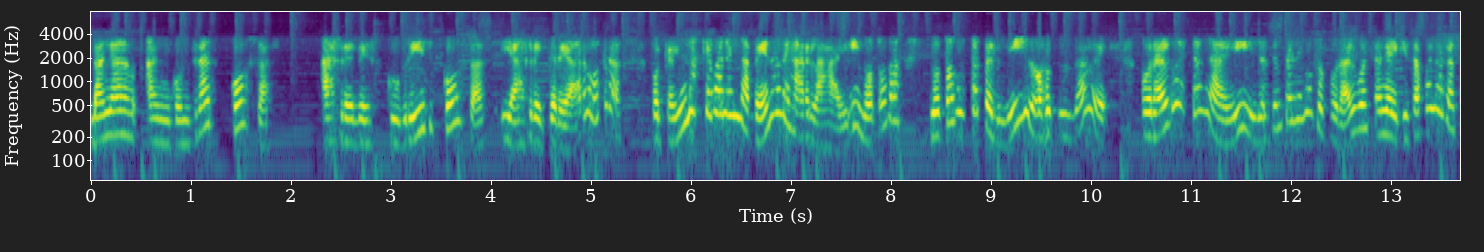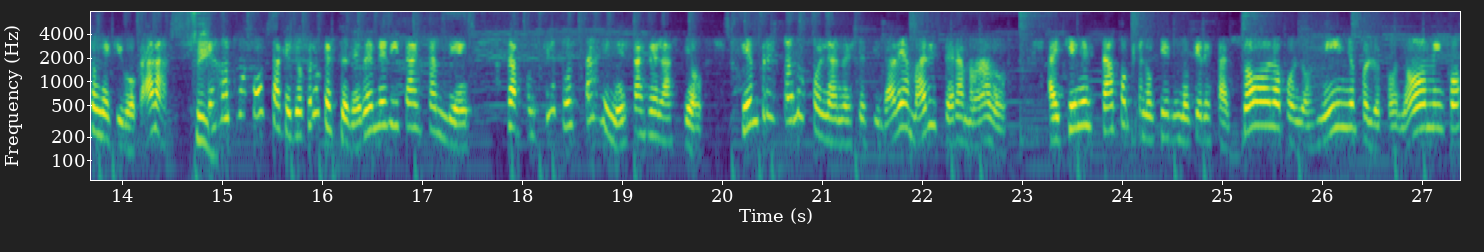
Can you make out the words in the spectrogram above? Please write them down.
van a, a encontrar cosas, a redescubrir cosas y a recrear otras, porque hay unas que valen la pena dejarlas ahí, no todas, no todo está perdido, tú sabes, por algo están ahí, yo siempre digo que por algo están ahí, quizás por la razón equivocada, Sí. que es otra cosa que yo creo que se debe meditar también, o sea, ¿por qué tú estás en esa relación? Siempre estamos con la necesidad de amar y ser amados. Hay quien está porque no quiere, no quiere estar solo, por los niños, por lo económico,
